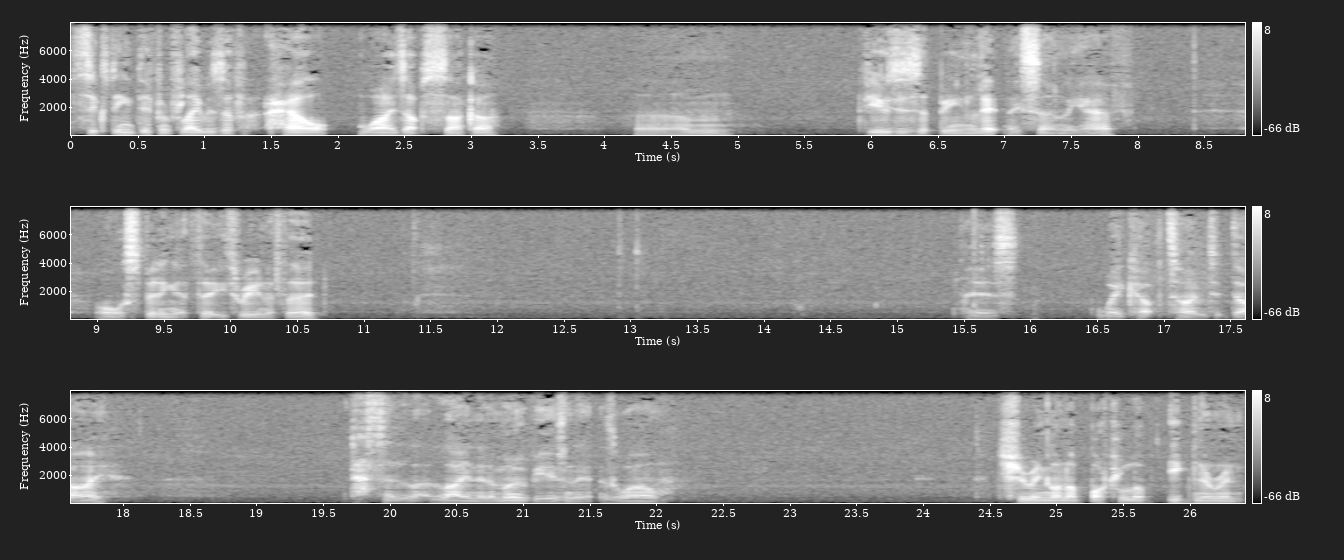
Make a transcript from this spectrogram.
16 different flavors of hell. Wise up, sucker. Um, fuses have been lit. They certainly have. All spinning at 33 and a third. There's Wake Up Time to Die. That's a line in a movie, isn't it, as well? Chewing on a bottle of ignorant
